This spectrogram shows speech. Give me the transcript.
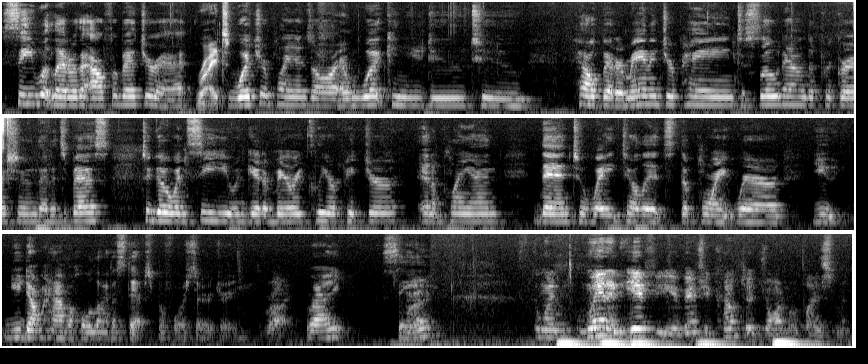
see what letter of the alphabet you're at Right. what your plans are and what can you do to help better manage your pain to slow down the progression that it's best to go and see you and get a very clear picture and a plan than to wait till it's the point where you you don't have a whole lot of steps before surgery Right. right see Right. When, when and if you eventually come to a joint replacement,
